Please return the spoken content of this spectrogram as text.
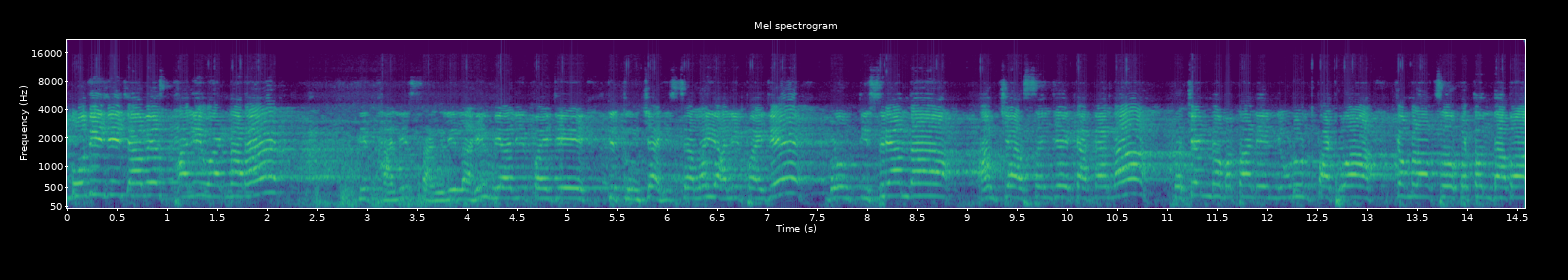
मोदीजी ज्यावेळेस थाली वाढणार आहे ती थाली सांगलीलाही मिळाली पाहिजे ती तुमच्या हिस्सालाही आली पाहिजे. म्हणून तिसऱ्यांदा आमच्या संजय काकांना प्रचंड मताने निवडून पाठवा. कमळाचं बटन दाबा.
